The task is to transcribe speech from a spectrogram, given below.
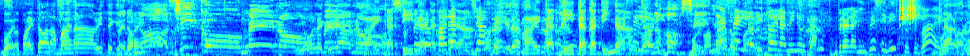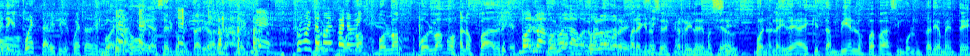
Bueno, por ahí estaba la más- frenada, viste, que pero- por ahí No, estaba- chicos, menos menos. Y vos le querías. Ay, Ay, Catita, Pero pará, Catita. escuchame. Ay, Catita, Catita. No es el lorito, volvamos no es el lorito de la minuta, pero la limpieza y listo, se va. ¿eh? Claro, pero Volvamos. viste que cuesta, viste que cuesta. Bueno, no voy a hacer comentarios al respecto. Bien. ¿Cómo estamos Vol- de volvamos, volvamos, volvamos a los padres. Volvamos, a los volvamos. Volvamos padres para que no Sí. se descarrile demasiado. Sí. Bueno, la idea es que también los papás involuntariamente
